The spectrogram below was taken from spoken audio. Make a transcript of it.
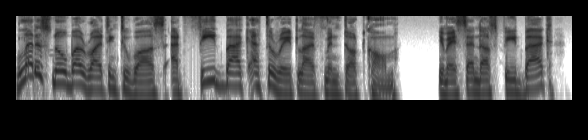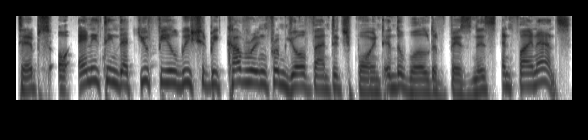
Let us know by writing to us at feedback at the rate livemint.com. You may send us feedback, tips, or anything that you feel we should be covering from your vantage point in the world of business and finance.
